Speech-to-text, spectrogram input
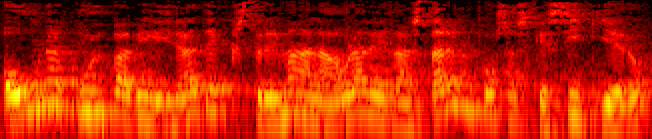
o una culpabilidad extrema a la hora de gastar en cosas que sí quiero,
